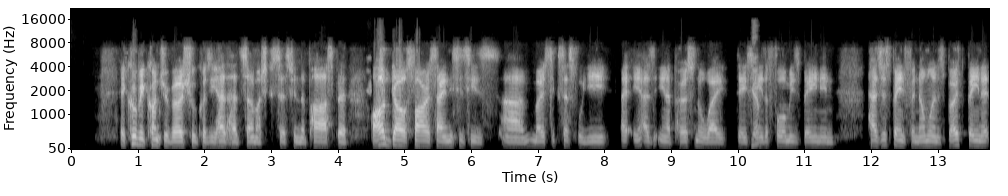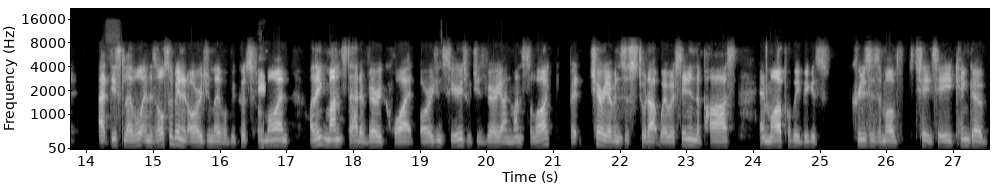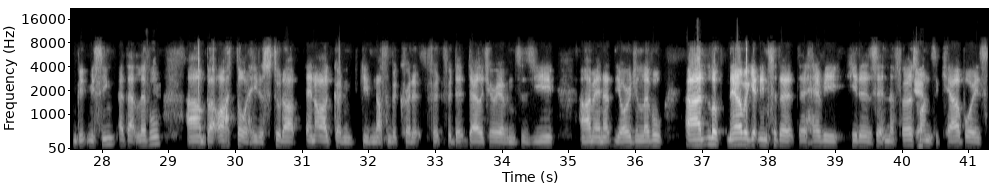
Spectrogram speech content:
It could be controversial because he has had so much success in the past, but I'd go as far as saying this is his um, most successful year uh, as in a personal way. DC, yep. the form he's been in has just been phenomenal. And it's both been at at this level and it's also been at Origin level because for yeah. mine, I think Munster had a very quiet Origin series, which is very un-Munster like. But Cherry Evans has stood up where we've seen in the past, and my probably biggest criticism of he can go a bit missing at that level. Um, but I thought he just stood up, and I couldn't give nothing but credit for, for Daly Cherry Evans's year um, and at the Origin level. Uh, look, now we're getting into the, the heavy hitters, and the first yeah. one's the Cowboys.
